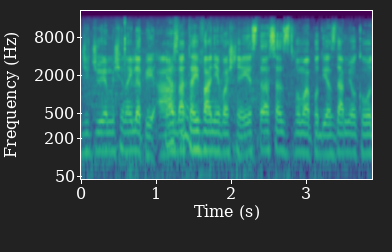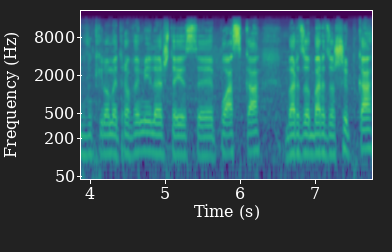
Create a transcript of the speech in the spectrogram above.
gdzie czujemy się najlepiej. A Jasne. na Tajwanie właśnie jest trasa z dwoma podjazdami około dwukilometrowymi, reszta jest płaska, bardzo, bardzo szybka.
